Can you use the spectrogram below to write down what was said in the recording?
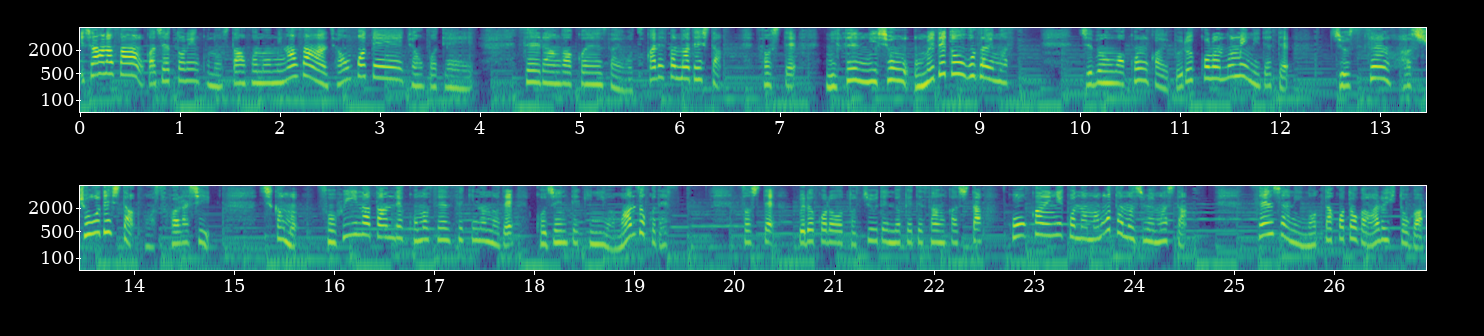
石原さん、ガジェットリンクのスタッフの皆さん、チャオポテー、チャオポテー。青蘭学園祭お疲れ様でした。そして、2戦2勝おめでとうございます。自分は今回ブルコロのみに出て、10戦8勝でした。もう素晴らしい。しかも、ソフィーナ単でこの戦績なので、個人的には満足です。そして、ブルコロを途中で抜けて参加した公開ニコ生も楽しめました。戦車に乗ったことがある人が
